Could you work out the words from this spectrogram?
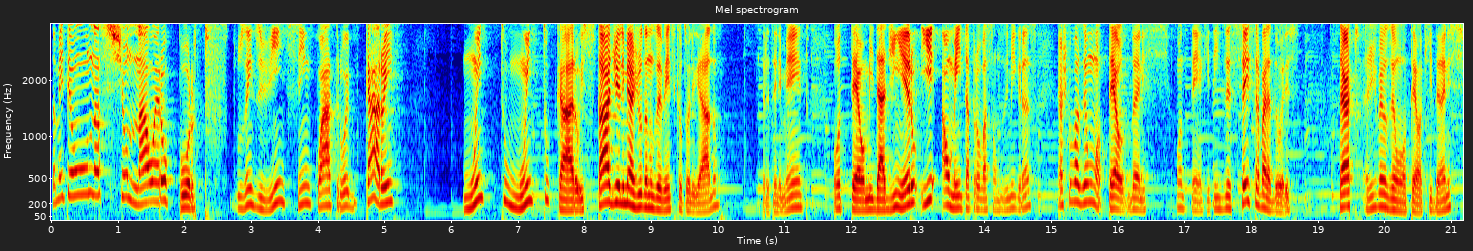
Também tem um Nacional Aeroporto. 220, 5, 4, 8. Caro, hein? Muito muito, muito caro. O estádio ele me ajuda nos eventos que eu tô ligado. Entretenimento. Hotel me dá dinheiro e aumenta a aprovação dos imigrantes. Eu acho que eu vou fazer um hotel, dane-se. Quanto tem aqui? Tem 16 trabalhadores. Certo? A gente vai fazer um hotel aqui, dane-se.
